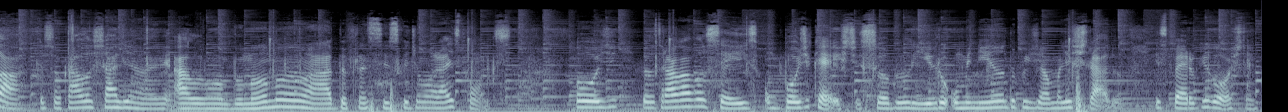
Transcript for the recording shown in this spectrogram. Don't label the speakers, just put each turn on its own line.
Olá, eu sou Carlos Charliane, aluno do nono A da Francisca de Moraes Pontes. Hoje eu trago a vocês um podcast sobre o livro O Menino do Pijama Listrado. Espero que gostem.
